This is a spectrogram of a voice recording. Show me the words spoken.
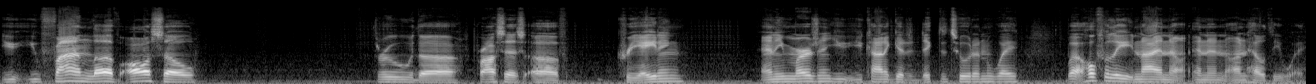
you you find love also through the process of creating and immersion. You you kind of get addicted to it in a way, but hopefully not in, a, in an unhealthy way.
